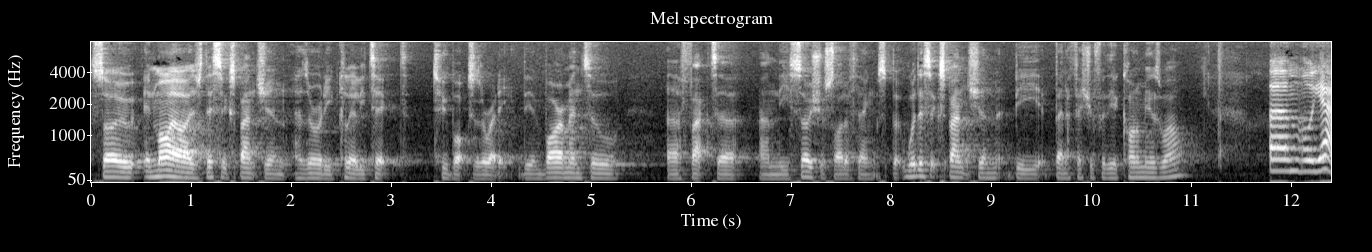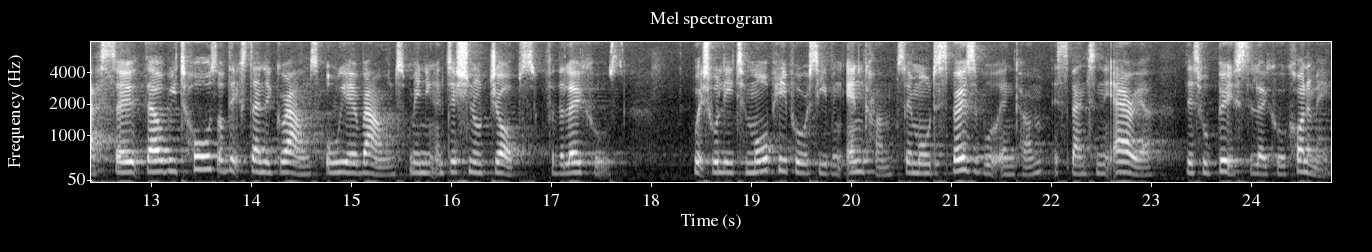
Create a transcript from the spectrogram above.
So, in my eyes, this expansion has already clearly ticked two boxes already the environmental uh, factor and the social side of things. But would this expansion be beneficial for the economy as well? Um, well, yes, so there will be tours of the extended grounds all year round, meaning additional jobs for the locals, which will lead to more people receiving income, so more disposable income is spent in the area. This will boost the local economy.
